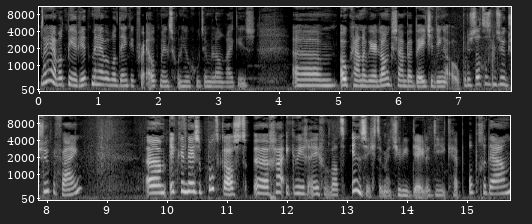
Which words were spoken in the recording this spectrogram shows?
nou ja, wat meer ritme hebben. Wat denk ik voor elk mens gewoon heel goed en belangrijk is. Um, ook gaan er weer langzaam bij beetje dingen open. Dus dat is natuurlijk super fijn. Um, ik in deze podcast uh, ga ik weer even wat inzichten met jullie delen die ik heb opgedaan.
